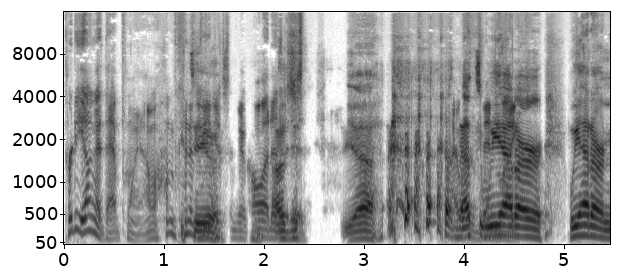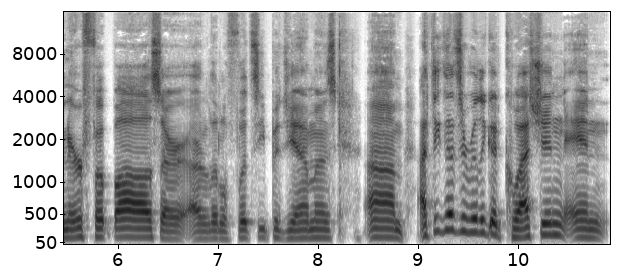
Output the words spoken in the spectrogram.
pretty young at that point. I'm, I'm going to be just going to call it as just, is. Yeah, that's we had like, our we had our Nerf footballs, our our little footsie pajamas. Um, I think that's a really good question, and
